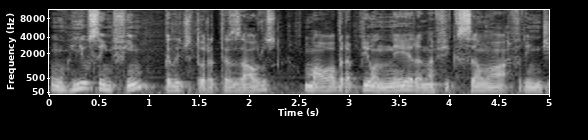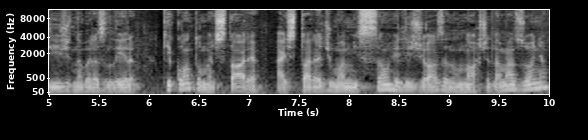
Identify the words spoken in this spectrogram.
Um Rio Sem Fim, pela editora Tesauros, uma obra pioneira na ficção afro-indígena brasileira, que conta uma história, a história de uma missão religiosa no norte da Amazônia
